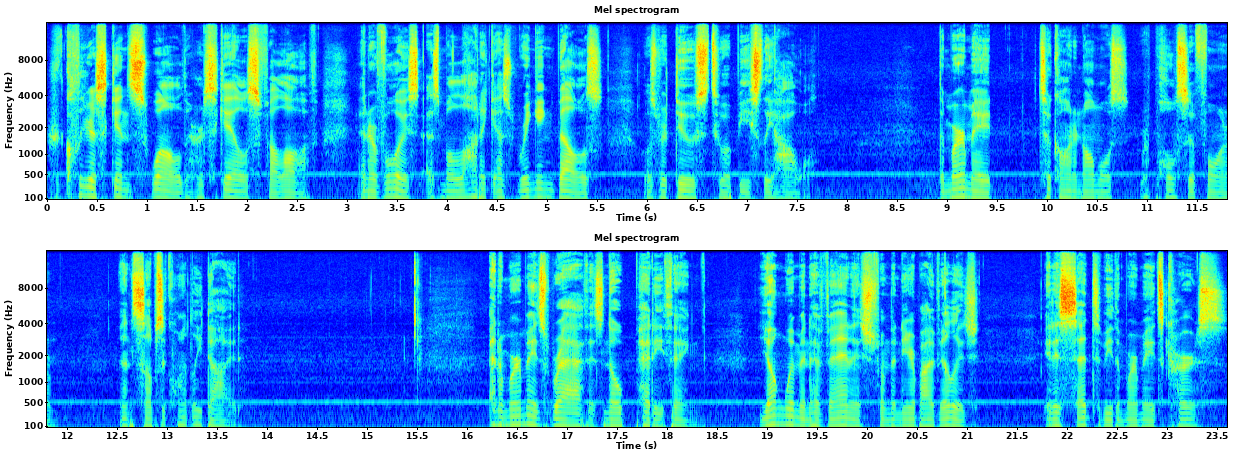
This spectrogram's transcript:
Her clear skin swelled, her scales fell off, and her voice, as melodic as ringing bells, was reduced to a beastly howl. The mermaid took on an almost repulsive form, and subsequently died. And a mermaid's wrath is no petty thing. Young women have vanished from the nearby village. It is said to be the mermaid's curse.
